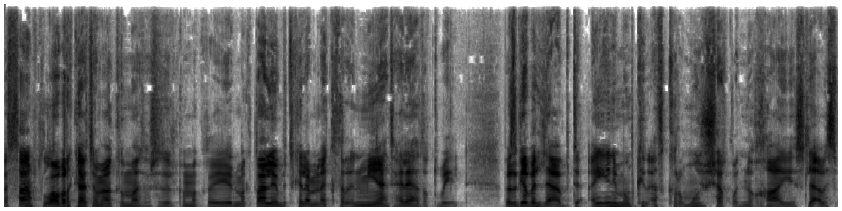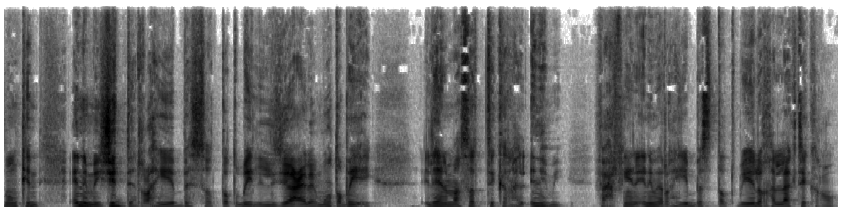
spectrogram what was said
السلام ورحمة الله وبركاته معكم ما لكم مقطعي المقطع اللي بتكلم عن أكثر إنميات عليها تطبيل بس قبل لا أبدأ أي إنمي ممكن أذكره؟ مو شرط إنه خايس لا بس ممكن إنمي جدا رهيب بس التطبيل اللي جاء عليه مو طبيعي. لين ما صرت تكره الإنمي. فعارفين الإنمي رهيب بس تطبيله خلاك تكرهه.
